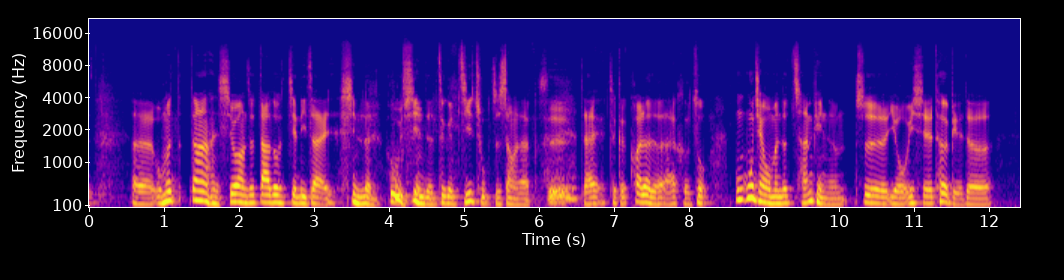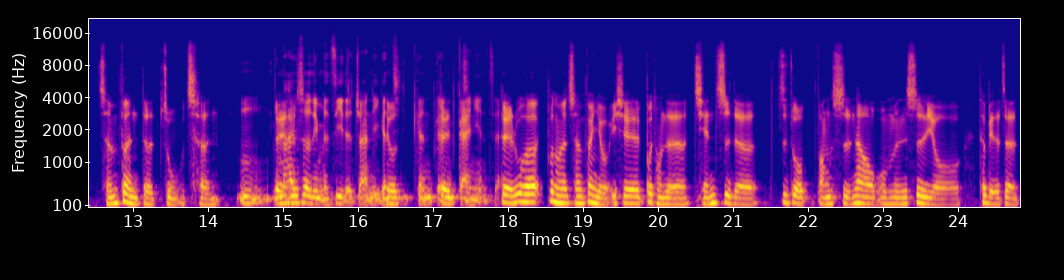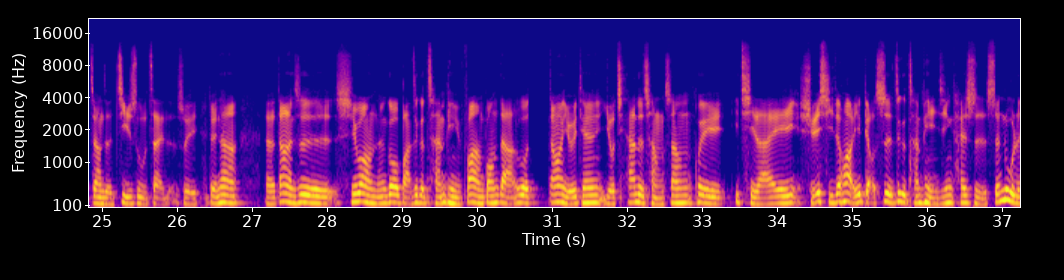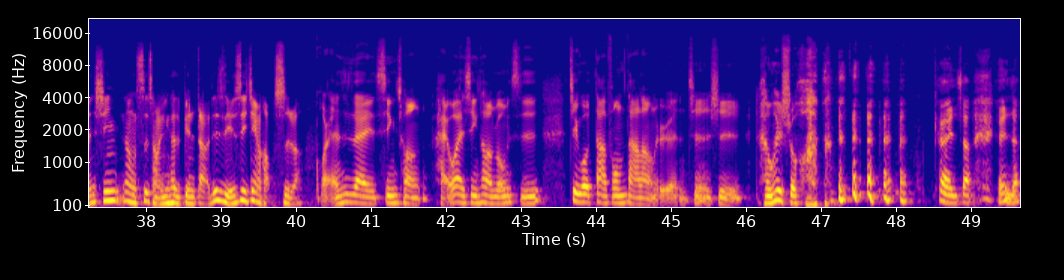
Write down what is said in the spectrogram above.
呃，我们当然很希望，就大家都是建立在信任、互信的这个基础之上来，是来这个快乐的来合作。目目前我们的产品呢，是有一些特别的成分的组成。嗯，对，还是有你们自己的专利跟跟跟概念在。对，如何不同的成分有一些不同的前置的。制作方式，那我们是有特别的这这样的技术在的，所以对，那呃当然是希望能够把这个产品发扬光大。如果当然有一天有其他的厂商会一起来学习的话，也表示这个产品已经开始深入人心，让市场已经开始变大，这是也是一件好事了。果然是在新创海外新创公司见过大风大浪的人，真的是很会说话。开玩笑，开玩笑。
